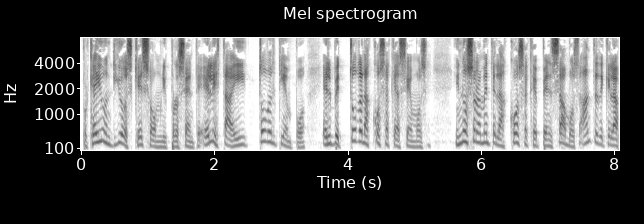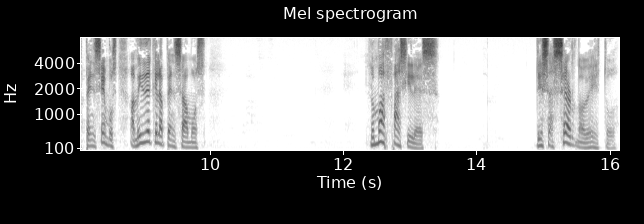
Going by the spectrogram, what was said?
porque hay un Dios que es omnipresente, Él está ahí todo el tiempo, Él ve todas las cosas que hacemos, y no solamente las cosas que pensamos, antes de que las pensemos, a medida que las pensamos. Lo más fácil es deshacernos de esto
